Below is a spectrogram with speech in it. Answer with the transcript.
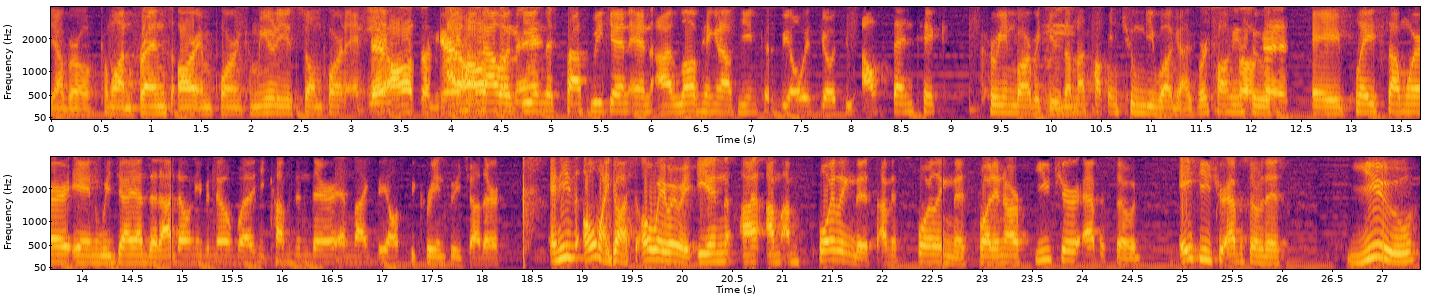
Yeah, bro. Come on, friends are important. Community is so important. And They're Ian, awesome. You're I hung awesome, out with man. Ian this past weekend, and I love hanging out with Ian because we always go to authentic Korean barbecues. I'm not talking Chung Gi Wa, guys. We're talking Mm. So to good. a place somewhere in Wijaya that I don't even know, but he comes in there and like they all speak Korean to each other. And he's oh my gosh! Oh wait, wait, wait, Ian, I, I'm I'm spoiling this. I'm spoiling this. But in our future episode, a future episode of this, you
